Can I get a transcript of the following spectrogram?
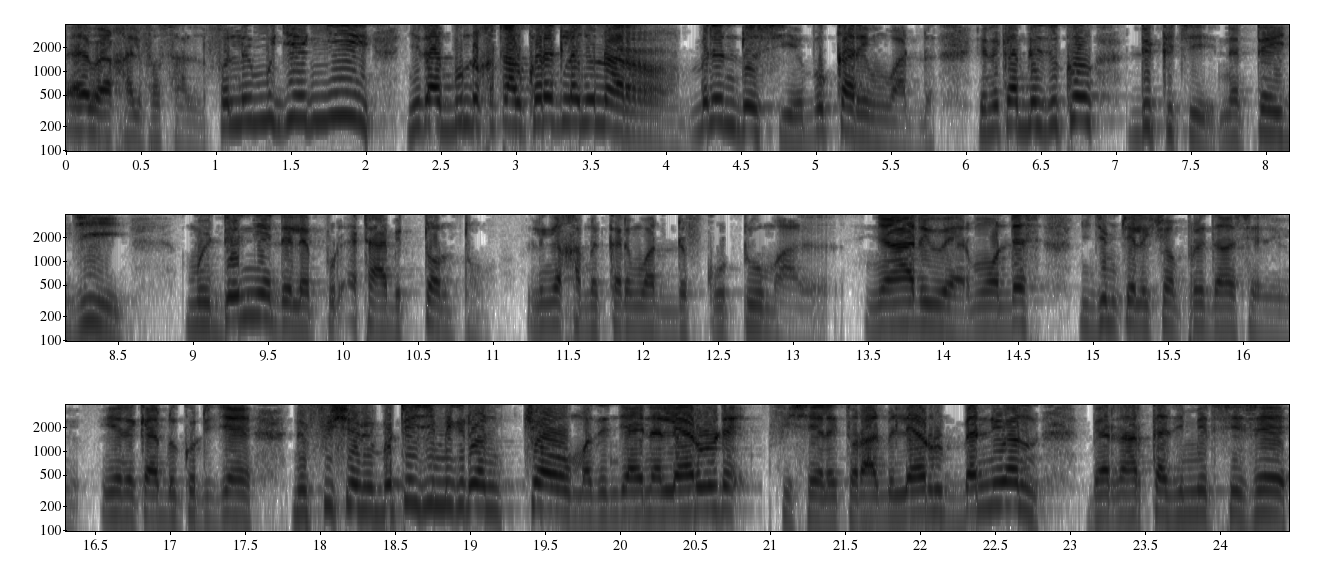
ay waaye Khalifa Sall fan la mujjee ñii ñi daal bundu xataal ko rek la ñu nar. Beneen dossier bu Karim Wade yéen kay bi ko dikk ci ne tey jii muy dernier délai pour état bi tontu li nga xam ne Karim Wade daf ko tuumaal. Ñaari weer moo des ñu jëm ci élection présidentielle bi quotidien ne fichier bi ba tey ji mi ngi doon coow Mazin Ndiaye na leerul de fichier électoral bi leerul benn yoon. Bernard Casimir Cissé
